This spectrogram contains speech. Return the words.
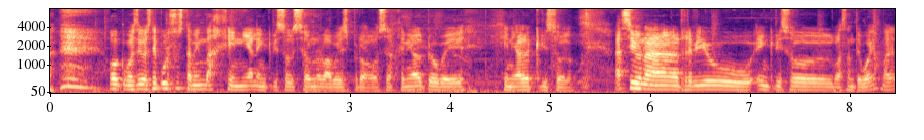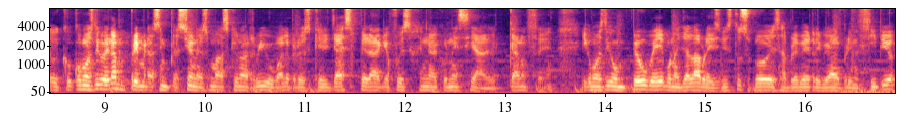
oh, como os digo, este pulso también va genial en Crisol si aún no lo habéis probado. O sea, genial PvE, genial Crisol. Ha sido una review en Crisol bastante guay, ¿vale? Como os digo, eran primeras impresiones más que una review, ¿vale? Pero es que ya esperaba que fuese genial con ese alcance. Y como os digo, en PvE, bueno, ya lo habréis visto, supongo esa breve review al principio,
